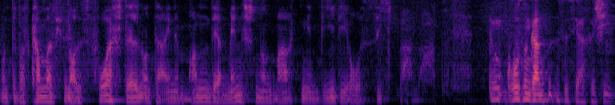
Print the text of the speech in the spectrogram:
und was kann man sich denn alles vorstellen unter einem Mann, der Menschen und Marken im Video sichtbar macht? Im Großen und Ganzen ist es ja Regie.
